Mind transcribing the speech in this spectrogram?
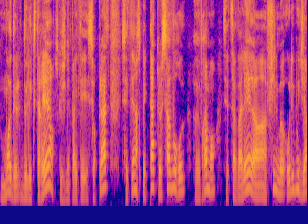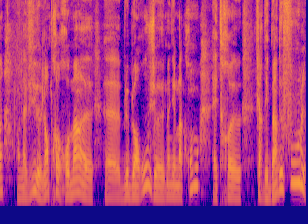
moi, de, l'extérieur, parce que je n'ai pas été sur place, c'était un spectacle savoureux, euh, vraiment. Ça valait un film hollywoodien. On a vu euh, l'empereur romain euh, euh, bleu, blanc, rouge, Emmanuel Macron, être faire des bains de foule,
